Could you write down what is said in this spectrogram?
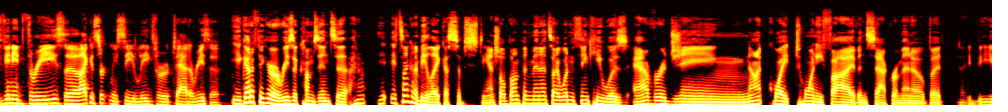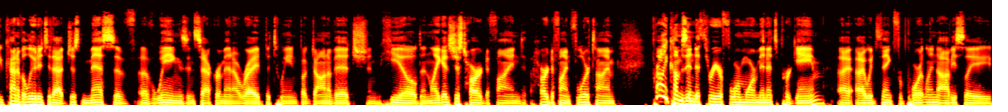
So if you need threes, uh, I could certainly see leagues for to add Ariza. You got to figure Ariza comes into. I don't. It's not going to be like a substantial bump in minutes. I wouldn't think he was averaging not quite twenty five in Sacramento, but you kind of alluded to that just mess of of wings in Sacramento, right? Between Bogdanovic and Hield, and like it's just hard to find hard to find floor time. Probably comes into three or four more minutes per game. I, I would think for Portland. Obviously,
